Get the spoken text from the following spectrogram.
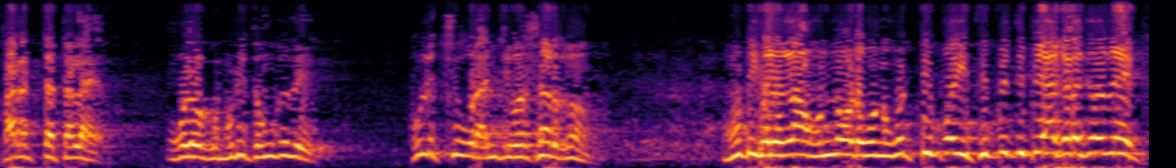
பரட்ட தலை. உங்களுக்கு முடி தொங்குது. குளிச்சு ஒரு அஞ்சு வருஷம் இருக்கும். முடிகள் எல்லாம் உன்னோட ஒண்ணு ஒட்டி போய் திப்பி திப்பியா கிடக்கிறது.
